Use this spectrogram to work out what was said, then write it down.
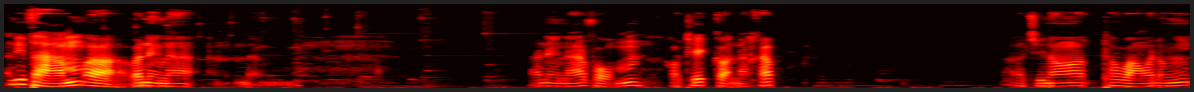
อันที่สามเอ่อวันหนึ่งนะฮะอันหนึ่งนะครับผมขอเช็คก่อนนะครับอาชิโนอตถ้าวางไว้ตรงนี้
